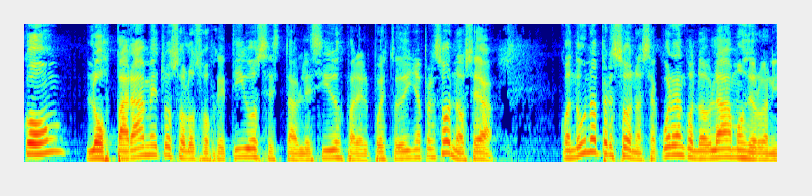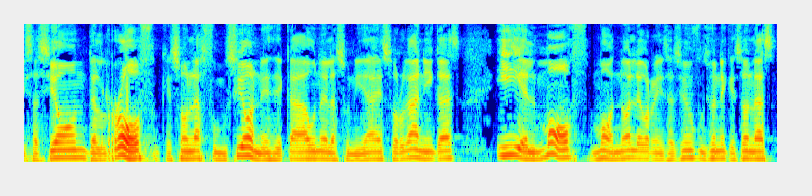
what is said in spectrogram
Con los parámetros o los objetivos establecidos para el puesto de dicha persona. O sea, cuando una persona, ¿se acuerdan cuando hablábamos de organización del ROF, que son las funciones de cada una de las unidades orgánicas, y el MOF, no la organización de funciones, que son las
